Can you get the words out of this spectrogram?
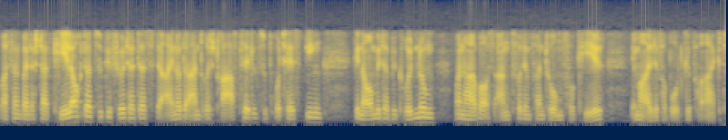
was dann bei der Stadt Kehl auch dazu geführt hat, dass der ein oder andere Strafzettel zu Protest ging, genau mit der Begründung, man habe aus Angst vor dem Phantom vor Kehl im Halteverbot geparkt.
